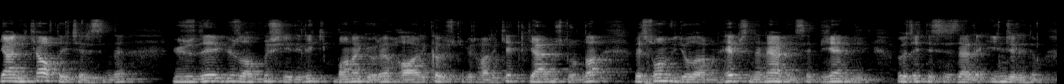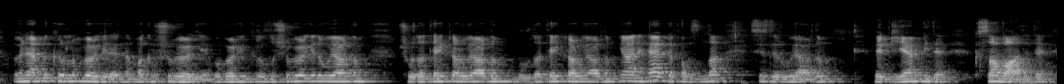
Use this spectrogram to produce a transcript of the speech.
yani 2 hafta içerisinde %167'lik bana göre harika üstü bir hareket gelmiş durumda ve son videolarımın hepsinde neredeyse BNB özellikle sizlerle inceledim. Önemli kırılım bölgelerinden bakın şu bölgeye bu bölge kırıldı şu bölgede uyardım. Şurada tekrar uyardım. Burada tekrar uyardım. Yani her defasında sizleri uyardım. Ve BNB'de kısa vadede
